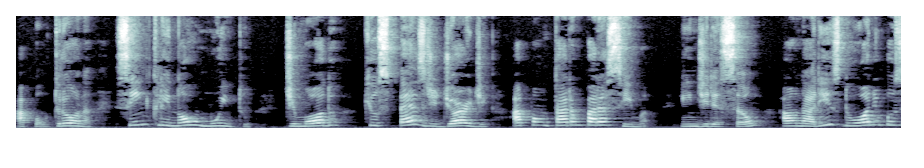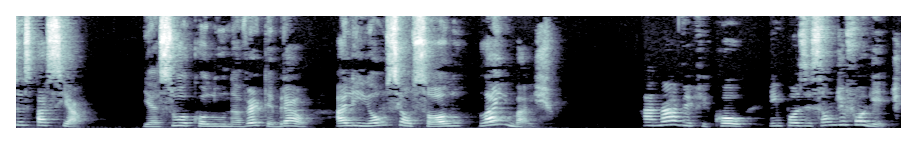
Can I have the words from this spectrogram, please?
A poltrona se inclinou muito, de modo que os pés de George apontaram para cima, em direção ao nariz do ônibus espacial, e a sua coluna vertebral alinhou-se ao solo lá embaixo. A nave ficou em posição de foguete,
